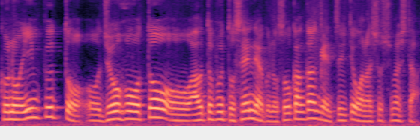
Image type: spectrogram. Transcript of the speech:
このインプット情報とアウトプット戦略の相関関係についてお話をしました。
